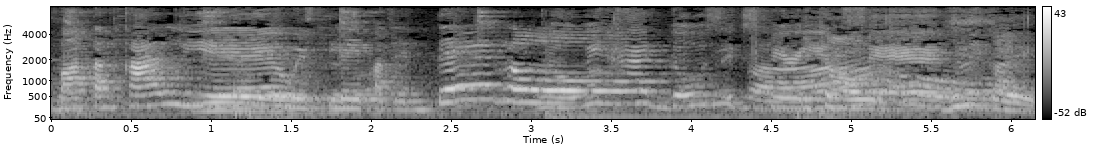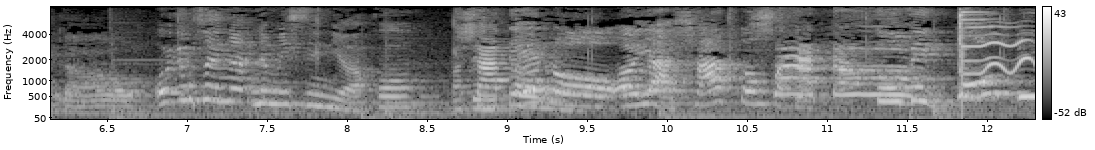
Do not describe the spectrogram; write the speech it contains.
batang kalye, Yes, we play patentero. No, we had those Diba? ikaw, experiences. dili kayo ikaw. O, yung sa na, na-miss ninyo ako? Patentero. Oh yeah, shatong. Shatong! Tubig, tubig!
